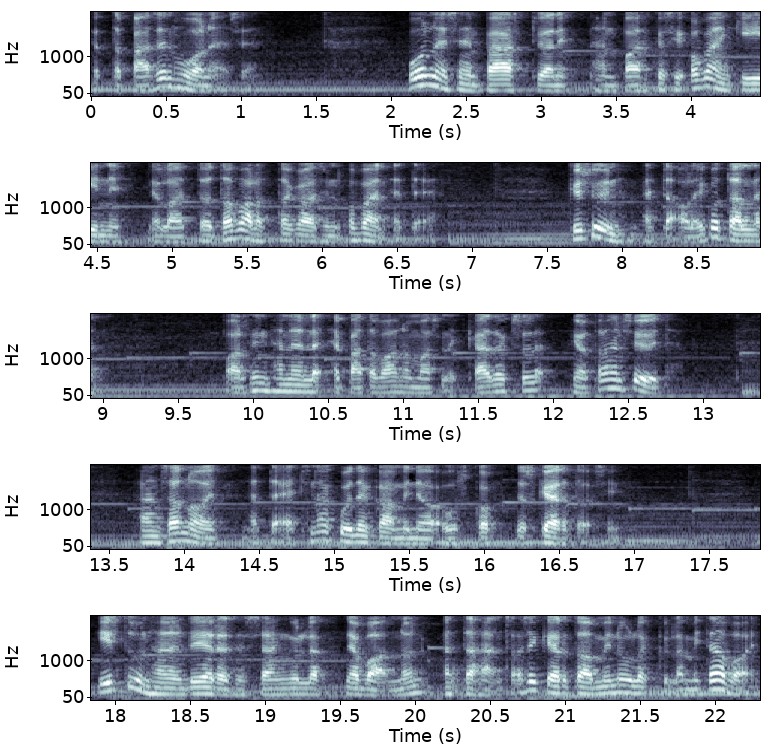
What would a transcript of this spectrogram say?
jotta pääsen huoneeseen. Huoneeseen päästyäni hän paiskasi oven kiinni ja laittoi tavarat takaisin oven eteen. Kysyin, että oliko tälle varsin hänelle epätavanomaiselle käytökselle jotain syytä. Hän sanoi, että et sinä kuitenkaan minua usko, jos kertoisin. Istuin hänen vierensä sängyllä ja vannoin, että hän saisi kertoa minulle kyllä mitä vain.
